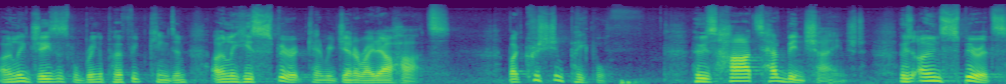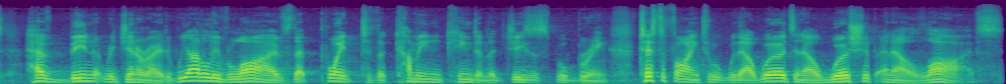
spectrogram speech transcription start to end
Only Jesus will bring a perfect kingdom. Only His Spirit can regenerate our hearts. But Christian people whose hearts have been changed, whose own spirits have been regenerated. We are to live lives that point to the coming kingdom that Jesus will bring, testifying to it with our words and our worship and our lives.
